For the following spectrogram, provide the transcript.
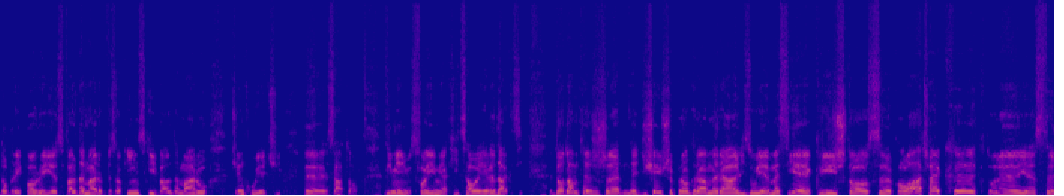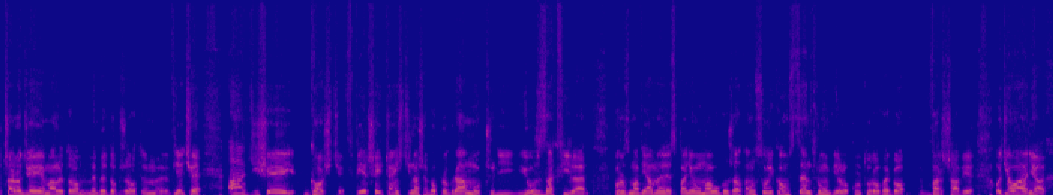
Dobrej Pory jest Waldemar Wysokiński. Waldemaru, dziękuję Ci e, za to w imieniu swoim, jak i całej redakcji. Dodam też, że dzisiejszy program realizuje Messier Krzysztof Kolaczek, e, który jest czarodziejem, ale to Wy dobrze o tym wiecie. A dzisiaj goście. W pierwszej części naszego programu programu, czyli już za chwilę porozmawiamy z panią Małgorzatą Sujką z Centrum Wielokulturowego w Warszawie o działaniach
